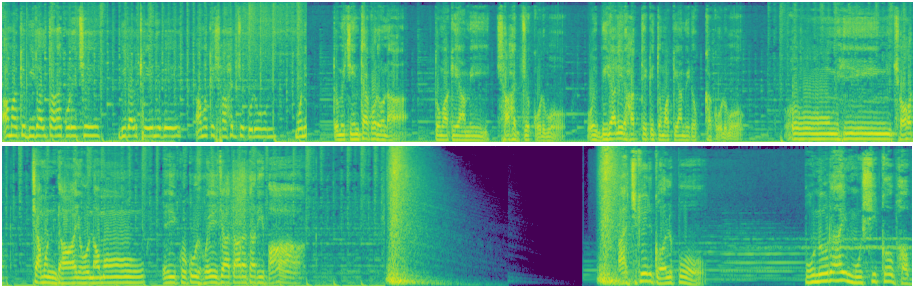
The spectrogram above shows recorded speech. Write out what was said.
আমাকে বিড়াল তাড়া করেছে বিড়াল খেয়ে নেবে। আমাকে সাহায্য করুন। মণি তুমি চিন্তা করো না তোমাকে আমি সাহায্য করব। ওই বিড়ালের হাত থেকে তোমাকে আমি রক্ষা করব। ওং হিং ছট চামুন্ডায় ও নম। এই কুকুর হয়ে যা তাড়াতাড়ি বাঘ আজকের গল্প পুনরায় মুশিক ভব।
